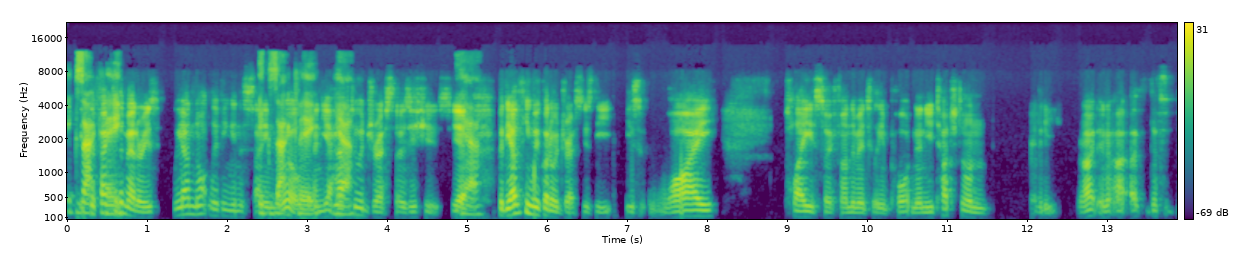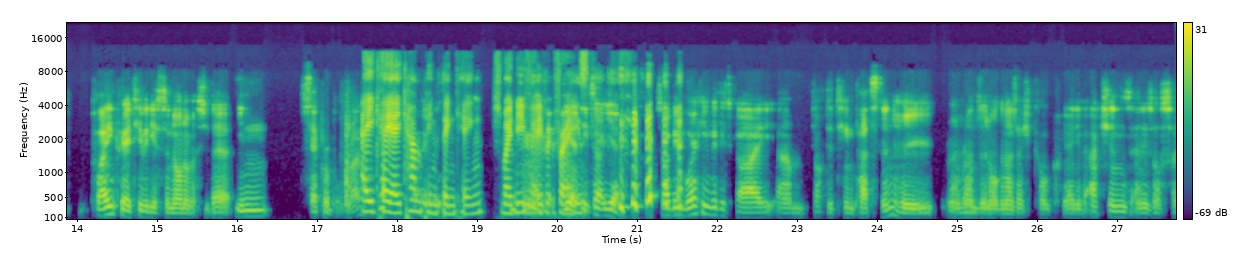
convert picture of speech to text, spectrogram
Exactly. The fact of the matter is, we are not living in the same exactly. world, and you have yeah. to address those issues. Yeah. yeah. But the other thing we've got to address is the is why play is so fundamentally important. And you touched on creativity, right? And I, I, the play and creativity are synonymous. They're in separable, right? AKA camping thinking, which is my new favorite phrase. Yeah, yeah. so I've been working with this guy, um, Dr. Tim Patston, who runs an organization called Creative Actions and is also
